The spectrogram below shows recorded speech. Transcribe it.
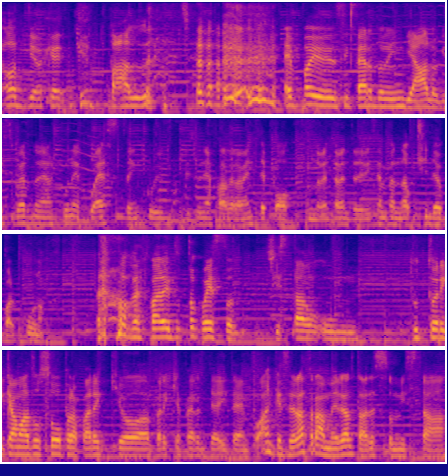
Oddio, che, che palle. Cioè, e poi si perdono in dialoghi, si perdono in alcune quest in cui bisogna fare veramente poco. Fondamentalmente devi sempre andare a uccidere qualcuno. Però per fare tutto questo ci sta un, tutto ricamato sopra, parecchio, parecchia perdita di tempo. Anche se la trama in realtà adesso mi sta,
